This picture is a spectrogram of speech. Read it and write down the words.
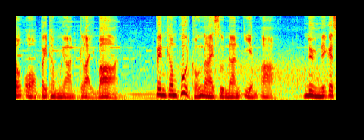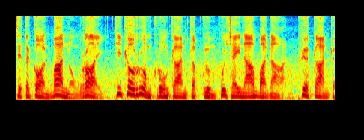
ต้องออกไปทำงานไกลบ้าน เป็นคำพูดของนายสุนันเอี่ยมอาจหนึ่งในเกษตรกรบ้านหนองไร่ที่เข้าร่วมโครงการกับกลุ่มผู้ใช้น้ำบาดาลเพื่อการเก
